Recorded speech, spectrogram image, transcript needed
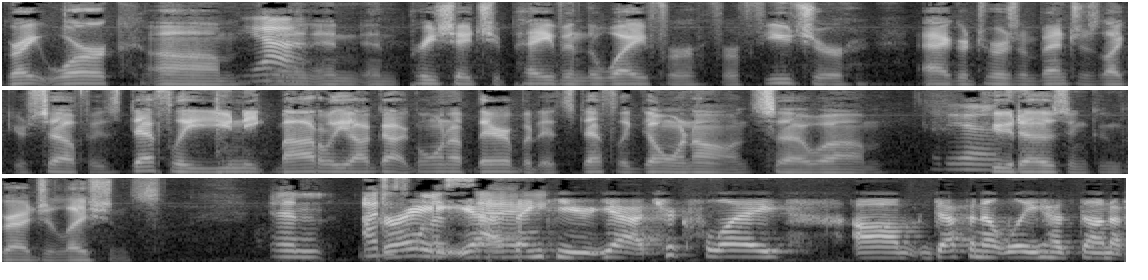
great work. Um, yeah. and, and, and, appreciate you paving the way for, for future agritourism ventures like yourself. It's definitely a unique model y'all got going up there, but it's definitely going on. So um, kudos and congratulations. And I Great. Say, yeah, thank you. Yeah, Chick fil A um, definitely has done a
